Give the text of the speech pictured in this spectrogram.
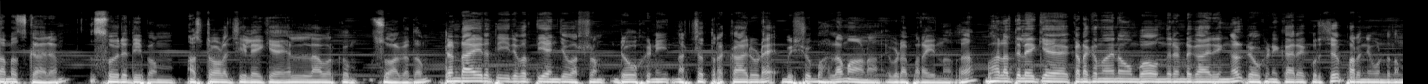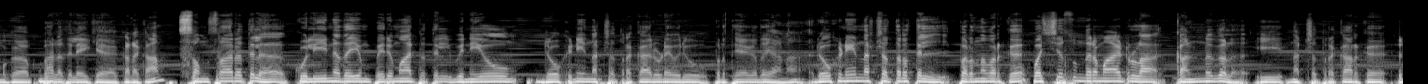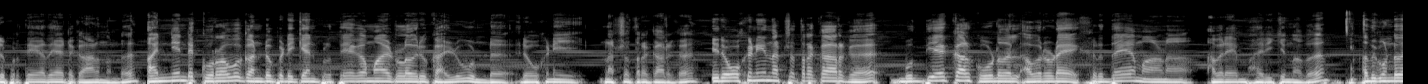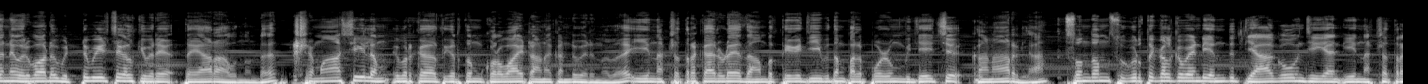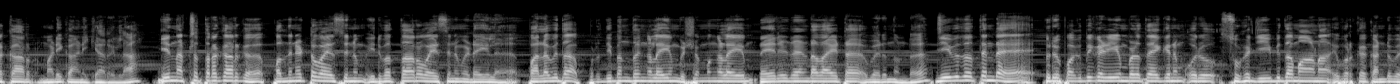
നമസ്കാരം. സൂര്യദീപം അസ്ട്രോളജിയിലേക്ക് എല്ലാവർക്കും സ്വാഗതം. രണ്ടായിരത്തി ഇരുപത്തി അഞ്ച് വർഷം രോഹിണി നക്ഷത്രക്കാരുടെ വിഷുഫലമാണ് ഇവിടെ പറയുന്നത്. ഫലത്തിലേക്ക് കടക്കുന്നതിന് മുമ്പ് ഒന്ന് രണ്ട് കാര്യങ്ങൾ രോഹിണിക്കാരെ കുറിച്ച് പറഞ്ഞുകൊണ്ട് നമുക്ക് ഫലത്തിലേക്ക് കടക്കാം. സംസാരത്തിൽ കുലീനതയും പെരുമാറ്റത്തിൽ വിനയവും രോഹിണി നക്ഷത്രക്കാരുടെ ഒരു പ്രത്യേകതയാണ്. രോഹിണി നക്ഷത്രത്തിൽ പിറന്നവർക്ക് വശ്യസുന്ദരമായിട്ടുള്ള കണ്ണുകൾ ഈ നക്ഷത്രക്കാർക്ക് ഒരു പ്രത്യേകതയായിട്ട് കാണുന്നുണ്ട്. അന്യന്റെ കുറവ് കണ്ടുപിടിക്കാൻ പ്രത്യേകമായിട്ടുള്ള ഒരു കഴിവുണ്ട് രോഹിണി നക്ഷത്രക്കാർക്ക്. ഈ രോഹിണി നക്ഷത്രക്കാർക്ക് ബുദ്ധിയേക്കാൾ കൂടുതൽ അവരുടെ ഹൃദയമാണ് അവരെ ഭരിക്കുന്നത്. അതുകൊണ്ട് തന്നെ ഒരുപാട് വിട്ടുവീഴ്ചകൾക്ക് ഇവർ തയ്യാറാവുന്നുണ്ട്. ക്ഷമാശീലം ഇവർക്ക് തീർത്തും കുറവായിട്ടാണ് കണ്ടുവരുന്നത്. ഈ നക്ഷത്രക്കാരുടെ ദാമ്പത്യ ജീവിതം പലപ്പോഴും വിജയിച്ച് കാണാറില്ല. സ്വന്തം സുഹൃത്തുക്കൾക്ക് വേണ്ടി എന്ത് ത്യാഗവും ചെയ്യാൻ ഈ നക്ഷത്രക്കാർ മടി കാണിക്കാറില്ല. ഈ നക്ഷത്രക്കാർക്ക് പതിനെട്ട് വയസ്സിനും ഇരുപത്തി വയസ്സിനും ഇടയിൽ പലവിധ പ്രതിബന്ധങ്ങളെയും വിഷമങ്ങളെയും നേരിടേണ്ടതായിട്ട് വരുന്നുണ്ട്. ജീവിതത്തിന്റെ ഒരു പകുതി കഴിയുമ്പോഴത്തേക്കിനും ഒരു സുഖജീവിതമാണ് ഇവർക്ക് കണ്ടുവരുന്നത്.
